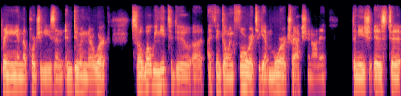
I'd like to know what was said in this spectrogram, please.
bringing in the Portuguese and, and doing their work. So, what we need to do, uh, I think, going forward to get more traction on it, Denise, is to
